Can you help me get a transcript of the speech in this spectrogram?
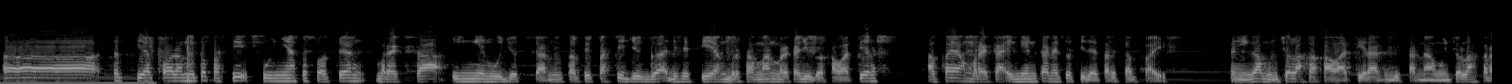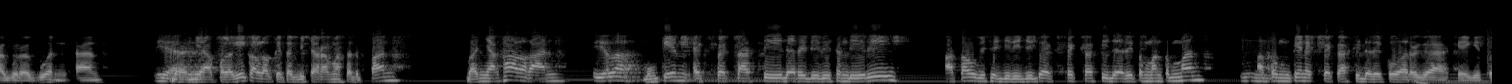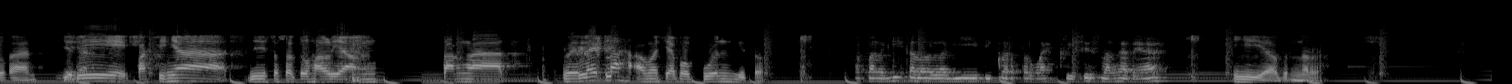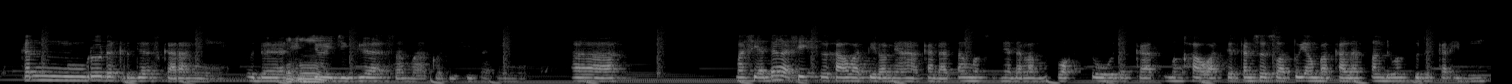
eh, setiap orang itu pasti punya sesuatu yang mereka ingin wujudkan. Tapi pasti juga di sisi yang bersamaan mereka juga khawatir apa yang mereka inginkan itu tidak tercapai. Sehingga muncullah kekhawatiran di sana muncullah keraguan-raguan kan? Iya. dan ya apalagi kalau kita bicara masa depan banyak hal kan? Iyalah. mungkin ekspektasi dari diri sendiri atau bisa jadi juga ekspektasi dari teman-teman Mm-mm. atau mungkin ekspektasi dari keluarga kayak gitu kan. Jadi pastinya jadi sesuatu hal yang sangat relate lah sama siapa pun gitu. Apalagi kalau lagi di quarter life crisis banget ya. iya bener. Kan bro udah kerja sekarang nih. Udah enjoy juga sama kondisi saat ini. Eh, masih ada nggak sih kekhawatiran yang akan datang maksudnya dalam waktu dekat mengkhawatirkan sesuatu yang bakal datang di waktu dekat ini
